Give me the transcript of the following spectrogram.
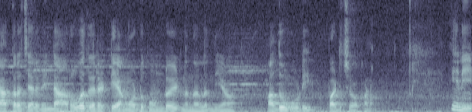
യാത്ര ചെലവിന്റെ അറുപത് ഇരട്ടി അങ്ങോട്ട് കൊണ്ടുപോയിട്ടുണ്ടെന്നുള്ള എന്ത് ചെയ്യണം? അതുകൂടി പഠിച്ചു വെക്കണം. ഇനി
